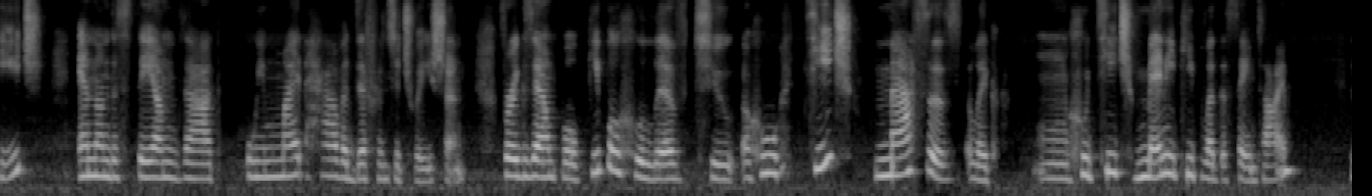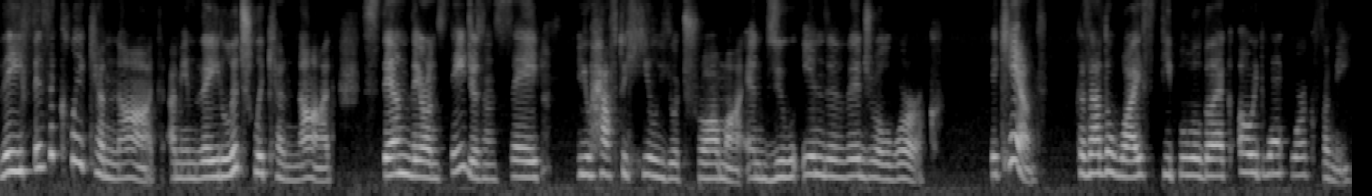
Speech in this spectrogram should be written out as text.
teach and understand that we might have a different situation. For example people who live to who teach masses like mm, who teach many people at the same time they physically cannot i mean they literally cannot stand there on stages and say you have to heal your trauma and do individual work. They can't because otherwise people will be like, oh, it won't work for me.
